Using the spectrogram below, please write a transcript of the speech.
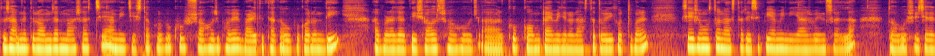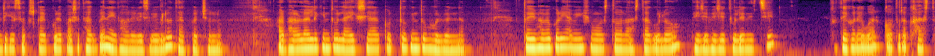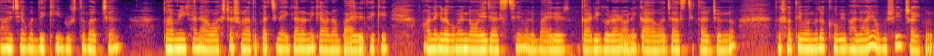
তো সামনে তো রমজান মাস আসছে, আমি চেষ্টা করব খুব সহজভাবে বাড়িতে থাকা উপকরণ দিই। আপনারা যাতে সহজ সহজ আর খুব কম টাইমে যেন নাস্তা তৈরি করতে পারেন, সেই সমস্ত নাস্তার রেসিপি আমি নিয়ে আসব ইনশাল্লাহ তো অবশ্যই চ্যানেলটিকে সাবস্ক্রাইব করে পাশে থাকবেন এই ধরনের রেসিপিগুলো দেখবার জন্য। আর ভালো লাগলে কিন্তু লাইক শেয়ার করতেও কিন্তু ভুলবেন না। তো এইভাবে করি আমি সমস্ত নাস্তাগুলো ভেজে ভেজে তুলে নিচ্ছি। তো দেখুন একবার কতটা খাস্তা হয়েছে একবার দেখেই বুঝতে পারছেন। তো আমি এখানে আওয়াজটা শোনাতে পারছি না এই কারণে, কেননা বাইরে থেকে অনেক রকমের নয়েজ আসছে মানে বাইরের গাড়ি ঘোড়ার অনেক আওয়াজ আসছে তার জন্য। তো সত্যি বন্ধুরা, খুবই ভালো হয়, অবশ্যই ট্রাই করবে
